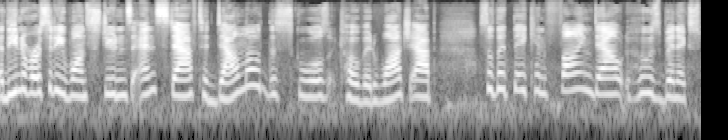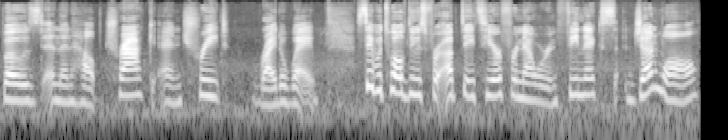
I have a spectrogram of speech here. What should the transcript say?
Now, the university wants students and staff to download the school's COVID Watch app so that they can find out who's been exposed and then help track and treat right away. Stay with 12 News for updates here. For now, we're in Phoenix. Jen Wahl,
